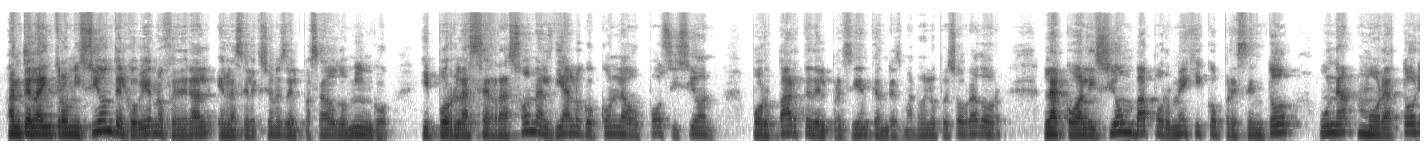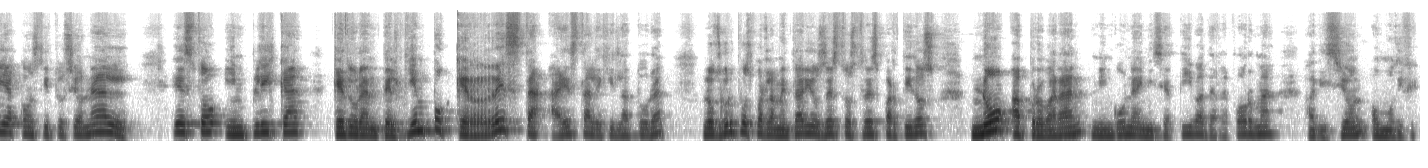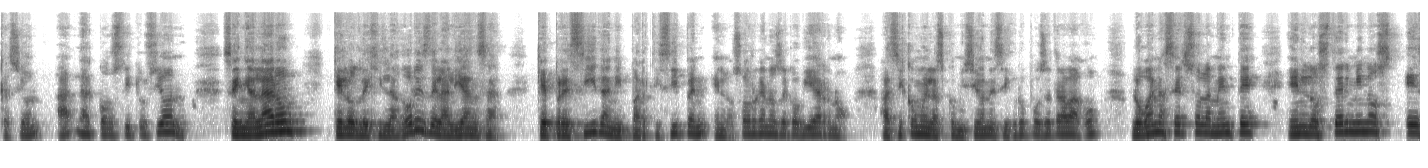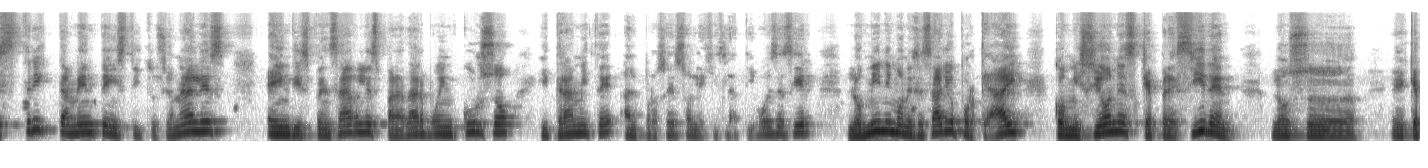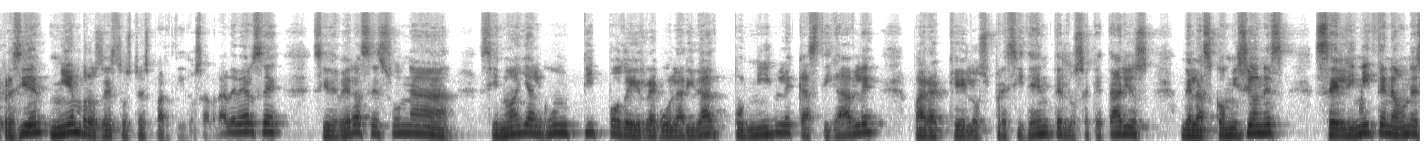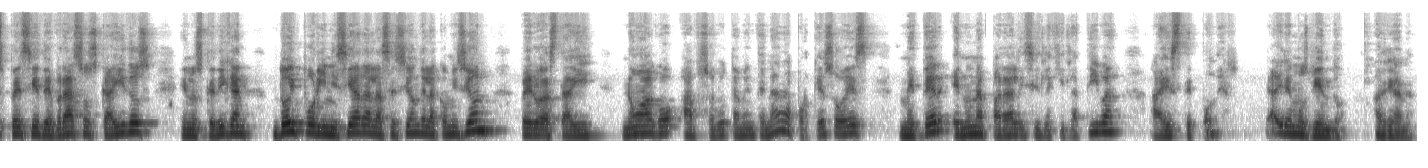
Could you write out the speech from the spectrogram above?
ante la intromisión del gobierno federal en las elecciones del pasado domingo y por la cerrazón al diálogo con la oposición por parte del presidente Andrés Manuel López Obrador, la coalición Va por México presentó una moratoria constitucional. Esto implica que durante el tiempo que resta a esta legislatura, los grupos parlamentarios de estos tres partidos no aprobarán ninguna iniciativa de reforma, adición o modificación a la Constitución. Señalaron que los legisladores de la alianza que presidan y participen en los órganos de gobierno, así como en las comisiones y grupos de trabajo, lo van a hacer solamente en los términos estrictamente institucionales e indispensables para dar buen curso y trámite al proceso legislativo, es decir, lo mínimo necesario porque hay comisiones que presiden los eh, eh, que presiden miembros de estos tres partidos. Habrá de verse si de veras es una, si no hay algún tipo de irregularidad punible, castigable, para que los presidentes, los secretarios de las comisiones se limiten a una especie de brazos caídos en los que digan, doy por iniciada la sesión de la comisión, pero hasta ahí no hago absolutamente nada, porque eso es meter en una parálisis legislativa a este poder. Ya iremos viendo, Adriana.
